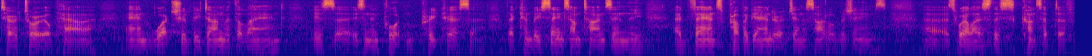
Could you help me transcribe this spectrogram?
territorial power and what should be done with the land is, uh, is an important precursor that can be seen sometimes in the advanced propaganda of genocidal regimes, uh, as well as this concept of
